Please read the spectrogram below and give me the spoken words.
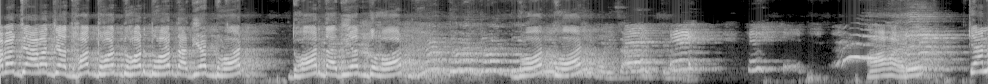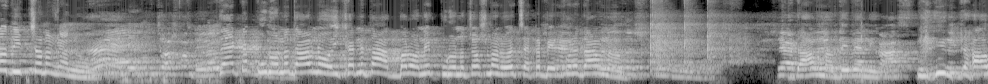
আবার যা আবার যা, ধর ধর ধর ধর দাদিয়ার ধর ধর দাদিয়ার ধর ধর ধর। আহারে, কেন দিচ্ছ না কেন? একটা পুরনো দাও না, ওইখানে তো আব্বার অনেক পুরনো চশমা রয়েছে, একটা বের করে দাও না। দাও না দেবে নি। দাও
